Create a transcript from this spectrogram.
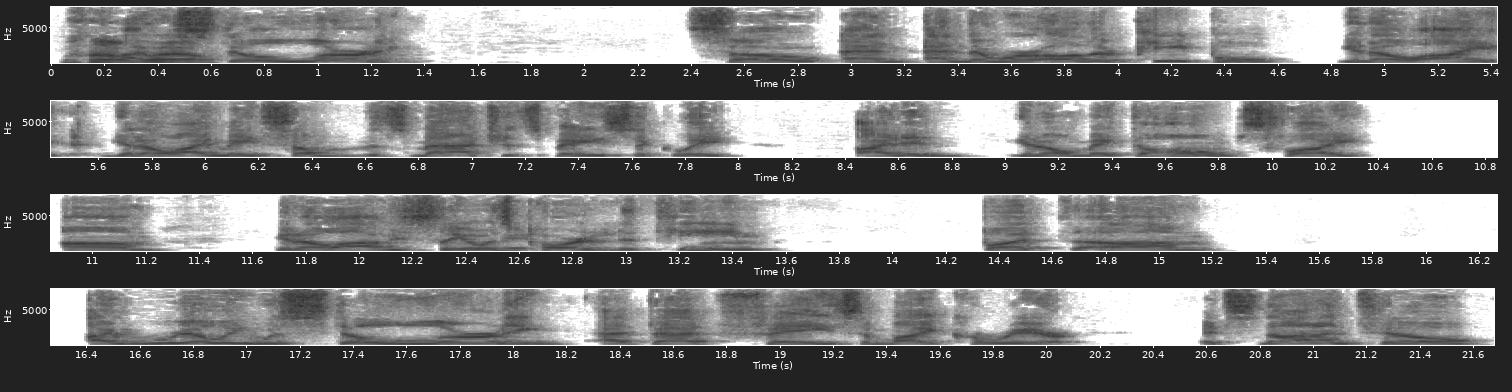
oh, i was still learning So and and there were other people. You know, I you know I made some of his matches. Basically, I didn't you know make the Holmes fight. Um, you know, obviously, I was part of the team, but um, I really was still learning at that phase of my career. It's not until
